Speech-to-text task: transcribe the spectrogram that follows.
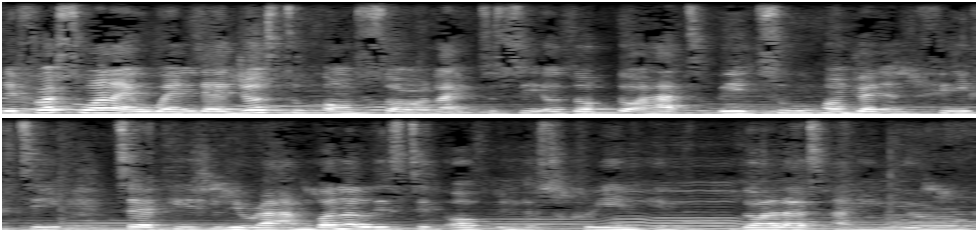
The first one i went there just to consult like to see a doctor i had to pay 250 turkish lira. I'm gonna list it up in the screen in dollars and in euro.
